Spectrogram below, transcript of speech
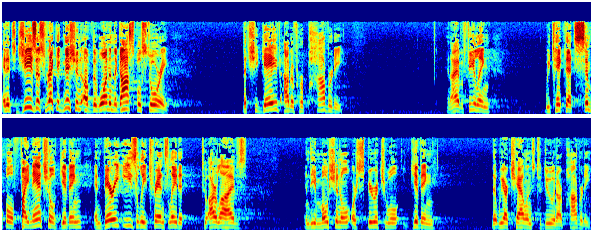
And it's Jesus' recognition of the one in the gospel story that she gave out of her poverty. And I have a feeling we take that simple financial giving and very easily translate it to our lives in the emotional or spiritual giving that we are challenged to do in our poverty.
